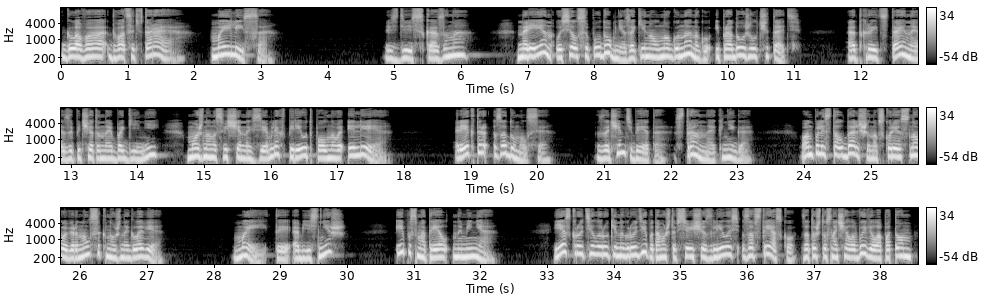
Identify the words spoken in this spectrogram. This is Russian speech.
Глава двадцать вторая. Мэйлиса. Здесь сказано... Нариен уселся поудобнее, закинул ногу на ногу и продолжил читать. Открыть тайное, запечатанное богиней, можно на священных землях в период полного Элея. Ректор задумался. «Зачем тебе это? Странная книга». Он полистал дальше, но вскоре снова вернулся к нужной главе. «Мэй, ты объяснишь?» И посмотрел на меня. Я скрутила руки на груди, потому что все еще злилась за встряску, за то, что сначала вывел, а потом...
